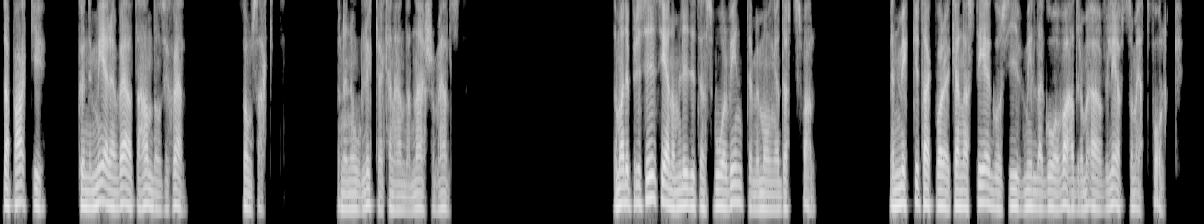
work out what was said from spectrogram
Stapaki kunde mer än väl ta hand om sig själv. Som sagt, men en olycka kan hända när som helst. De hade precis genomlidit en svår vinter med många dödsfall. Men mycket tack vare Canastegos givmilda gåva hade de överlevt som ett folk.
